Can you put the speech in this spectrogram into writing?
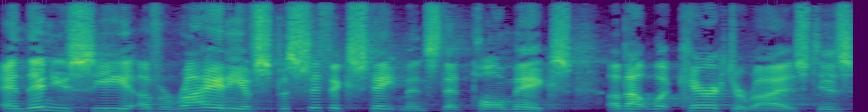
And then you see a variety of specific statements that Paul makes about what characterized his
